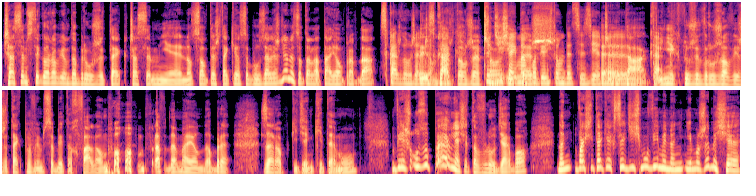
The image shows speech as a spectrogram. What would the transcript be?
Czasem z tego robią dobry użytek, czasem nie. No są też takie osoby uzależnione, co to latają, prawda? Z każdą rzeczą, z każdą tak? rzeczą. Czy dzisiaj I mam też, podjąć tą decyzję? Czy... E, tak. i niektórzy w Różowie, że tak powiem, sobie to chwalą, bo prawda, mają dobre zarobki dzięki temu. Wiesz, uzupełnia się to w ludziach, bo no właśnie tak jak sobie dziś mówimy, no nie- nie możemy się,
